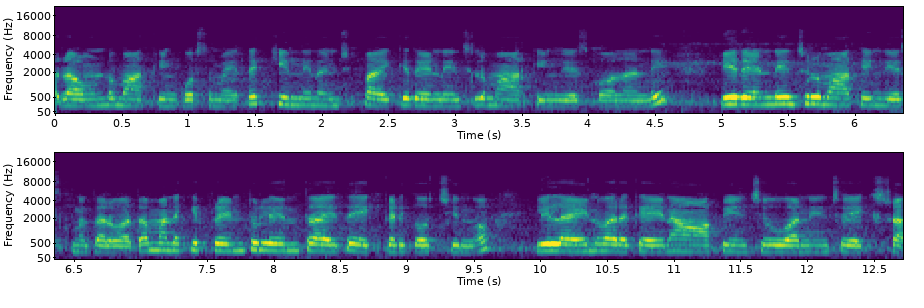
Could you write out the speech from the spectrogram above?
రౌండ్ మార్కింగ్ కోసం అయితే కింది నుంచి పైకి ఇంచులు మార్కింగ్ చేసుకోవాలండి. ఈ ఇంచులు మార్కింగ్ చేసుకున్న తర్వాత మనకి ఫ్రంట్ లెంత్ అయితే ఎక్కడికి వచ్చిందో ఈ లైన్ వరకైనా half inch one inch extra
